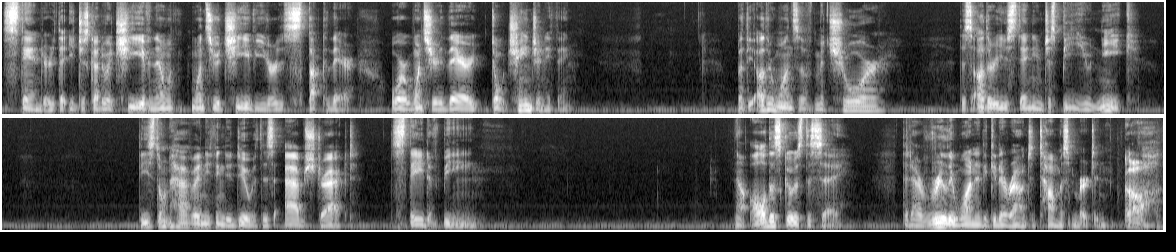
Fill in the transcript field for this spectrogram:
standard that you just got to achieve, and then once you achieve, you're stuck there. Or once you're there, don't change anything. But the other ones of mature, this other eustannium, just be unique, these don't have anything to do with this abstract state of being. Now, all this goes to say that I really wanted to get around to Thomas Merton. Oh,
